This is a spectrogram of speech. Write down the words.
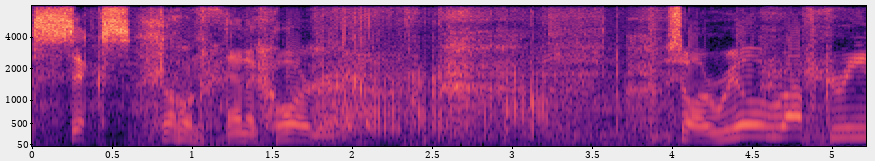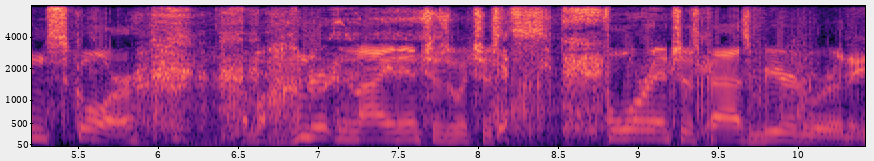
Six Oh, and a quarter. So a real rough green score of 109 inches, which is four inches past beard worthy.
